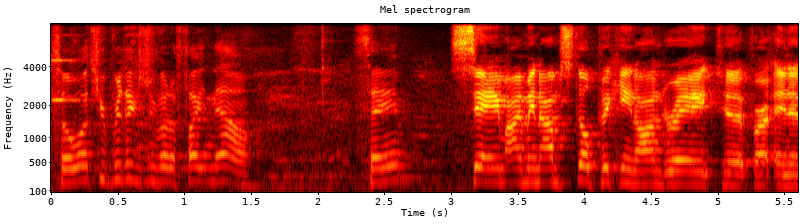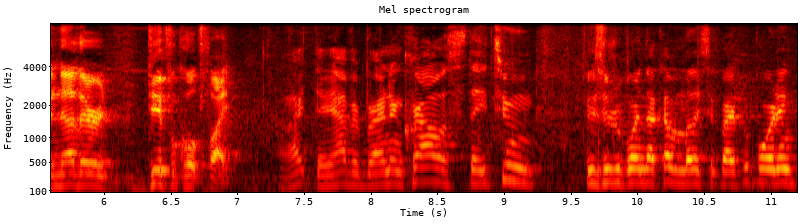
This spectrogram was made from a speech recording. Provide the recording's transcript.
So what's your prediction for the fight now? Same. Same. I mean, I'm still picking Andre to for in another difficult fight. All right, there you have it. Brandon Krause. Stay tuned. FusionReport.com. Malik Seckbach reporting.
